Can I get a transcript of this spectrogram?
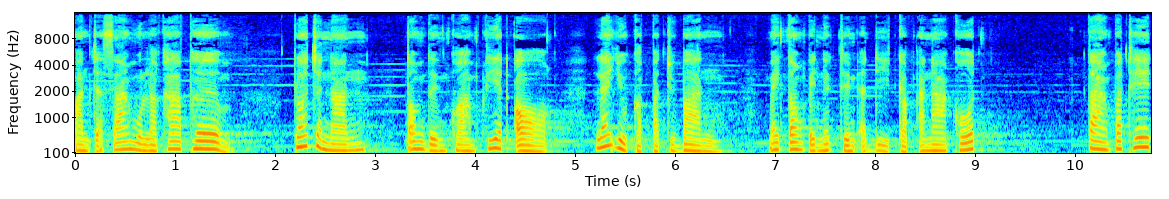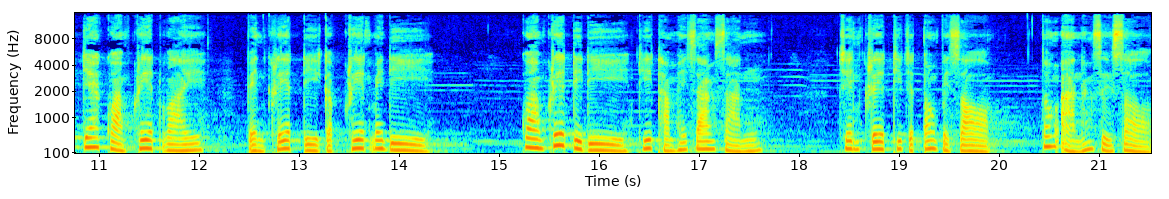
มันจะสร้างมูลค่าเพิ่ม เพราะฉะนั้นต้องดึงความเครียดออก และอยู่กับปัจจุบัน ไม่ต้องไปนึกถึงอดีตกับอนาคต ต่างประเทศแยกความเครียดไว้ เป็นเครียดดีกับเครียดไม่ดี ความเครียดดีๆ ที่ทำให้สร้างสรรค์ เช่นเครียดที่จะต้องไปสอบ ต้องอ่านหนังสือสอบ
